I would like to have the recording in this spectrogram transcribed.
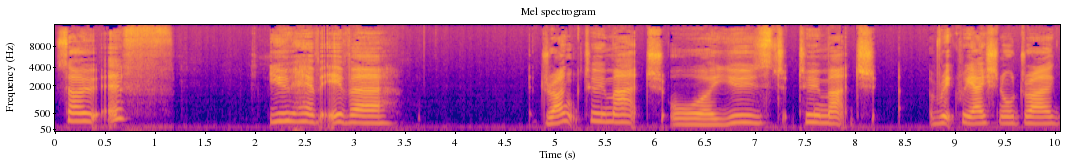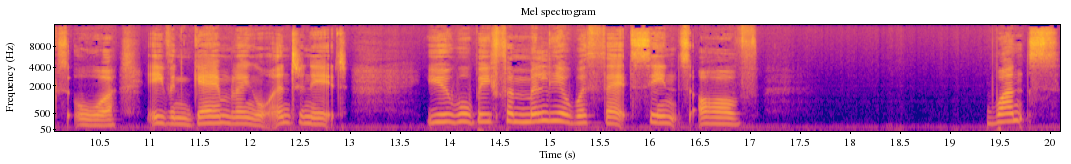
So, if you have ever drunk too much or used too much recreational drugs or even gambling or internet, you will be familiar with that sense of once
